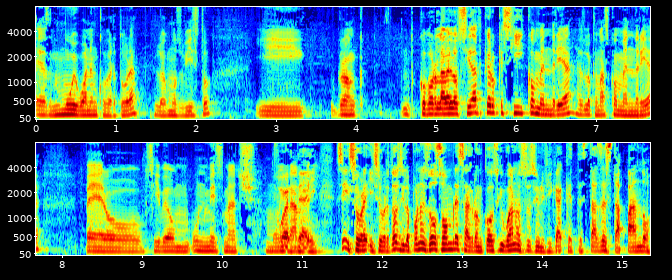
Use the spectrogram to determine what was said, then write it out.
es, muy bueno en cobertura, lo hemos visto. Y Gronk, por la velocidad creo que sí convendría, es lo que más convendría pero sí veo un, mismatch muy grande. Ahí. Sí, sobre, y sobre todo si lo pones dos hombres a Gronkowski, bueno, eso significa que te estás destapando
